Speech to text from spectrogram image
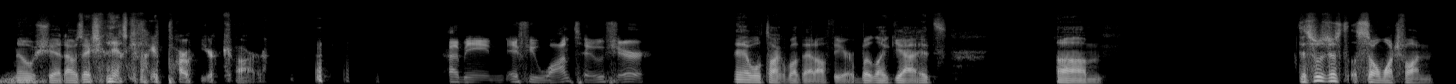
No shit. I was actually asking if I could borrow your car. I mean, if you want to, sure. Yeah, we'll talk about that off the air. But like, yeah, it's um this was just so much fun.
